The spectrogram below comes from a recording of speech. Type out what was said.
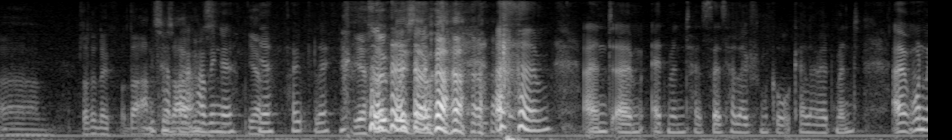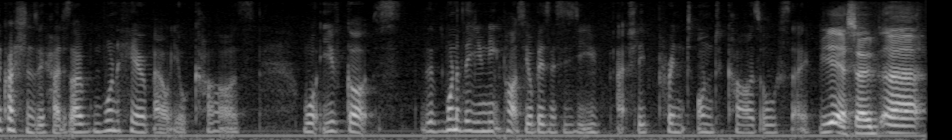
Um, I don't know if that answers about Ivan's- having a yeah. yeah, hopefully. Yes, hopefully so. um, and um, Edmund has says hello from Cork. Hello, Edmund. Um, one of the questions we've had is I want to hear about your cars. What you've got. The, one of the unique parts of your business is you actually print onto cars also. Yeah, so uh,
